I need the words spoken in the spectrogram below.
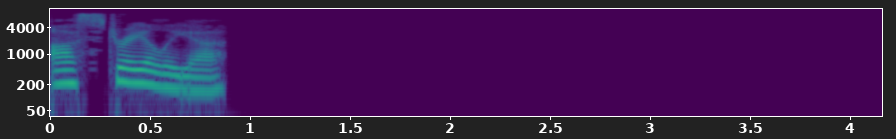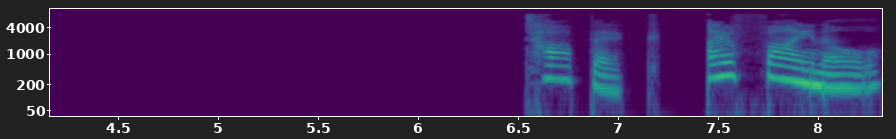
Australia. Topic: A final.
